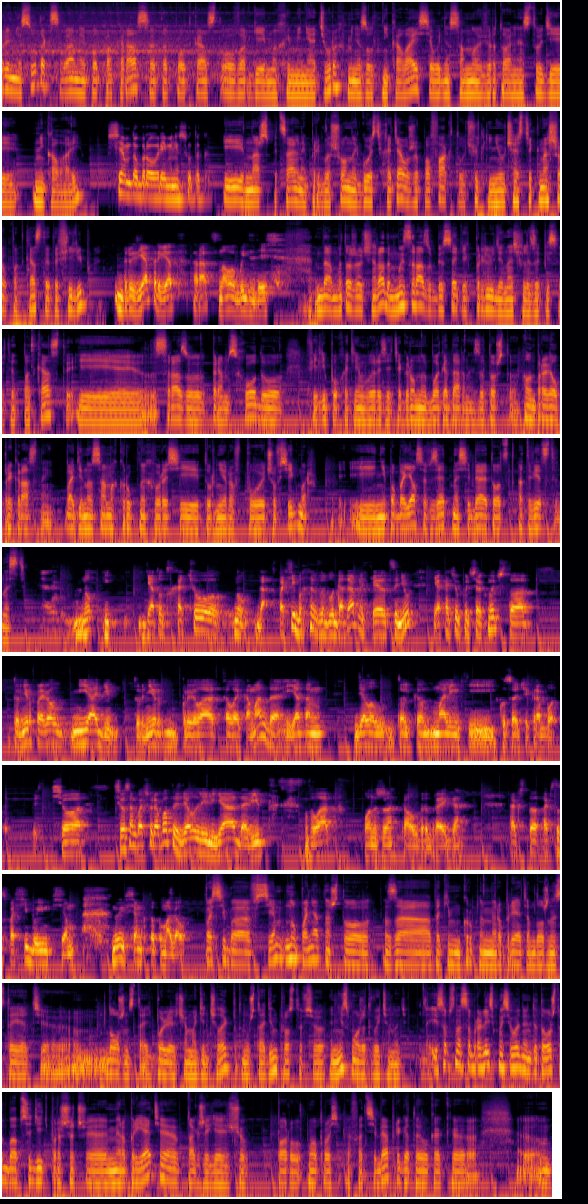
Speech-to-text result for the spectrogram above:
Времени суток, с вами под Покрас, это подкаст о варгеймах и миниатюрах. Меня зовут Николай, сегодня со мной в виртуальной студии Николай. Всем доброго времени суток. И наш специальный приглашенный гость, хотя уже по факту чуть ли не участник нашего подкаста, это Филипп. Друзья, привет! Рад снова быть здесь. Да, мы тоже очень рады. Мы сразу без всяких прелюдий начали записывать этот подкаст, и сразу прям сходу Филиппу хотим выразить огромную благодарность за то, что он провел прекрасный, один из самых крупных в России турниров по Age of Sigmar, и не побоялся взять на себя эту ответственность. Ну, я тут хочу, ну да, спасибо за благодарность, я ее ценю. Я хочу подчеркнуть, что турнир провел не я один. Турнир провела целая команда, и я там делал только маленький кусочек работы. То есть все, все самую большую работу сделали Илья, Давид, Влад, он же Калдер Драйга. Так что, так что спасибо им всем. Ну и всем, кто помогал. Спасибо всем. Ну, понятно, что за таким крупным мероприятием должны стоять, э, должен стоять более чем один человек, потому что один просто все не сможет вытянуть. И, собственно, собрались мы сегодня для того, чтобы обсудить прошедшее мероприятие. Также я еще пару вопросиков от себя приготовил, как э, э,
